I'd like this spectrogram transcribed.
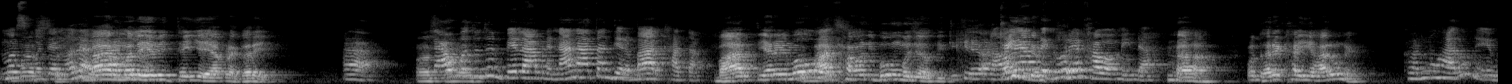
મસ્ત મજા મજાનું. હલાવી બહાર મળે એવી જ થઈ જાય આપણા ઘરે. હા. આવું બધું ને પેલા આપણે નાના હતા ને ત્યારે બહાર ખાતા. બહાર ત્યારે બહુ બહાર ખાવાની બહુ મજા આવતી કે આપણે ઘરે ખાવા માંડ્યા. હા પણ ઘરે ખાઈ સારું ને. ઘરનું સારું ને એમ.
